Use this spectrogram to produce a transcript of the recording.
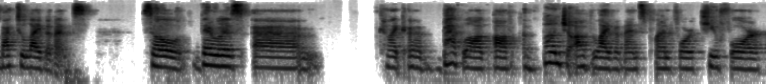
back to live events. So there was um, kind of like a backlog of a bunch of live events planned for Q4,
